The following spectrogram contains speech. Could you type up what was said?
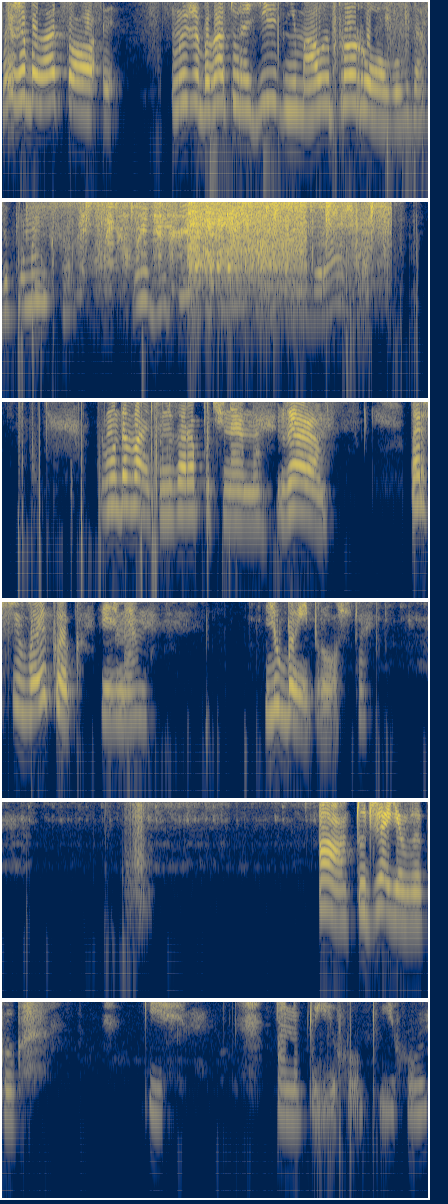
Ми вже багато. Ми вже багато разів знімали про Roblox, навіть про 2000. Тому давайте ми зараз почнемо. Зараз перший виклик візьмемо. Любий просто. А, тут же є виклик. Якийсь. Ладно, поїхали, поїхали.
